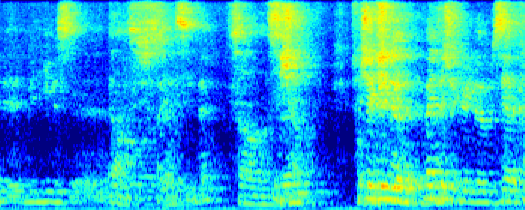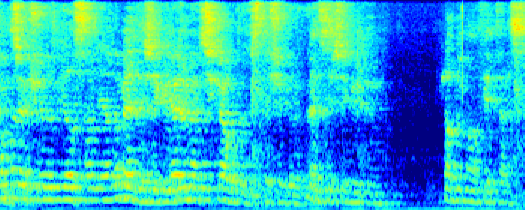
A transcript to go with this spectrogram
e, bilgimiz e, Tamam. sayesinde. Sağ olasın. İnşallah. Çok Teşekkür ederim. Ben teşekkür ediyorum. Ziyaret Kamerayı şöyle bir yasallayalım. Ben teşekkür ederim. Yerine çıkabiliriz. Teşekkür Ben ederiz. teşekkür ediyorum. Rabbim afiyet versin.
